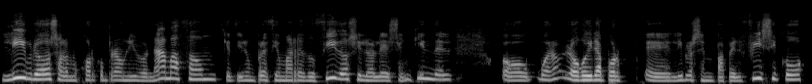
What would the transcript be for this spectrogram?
libros, a lo mejor comprar un libro en Amazon que tiene un precio más reducido si lo lees en Kindle o bueno, luego ir a por eh, libros en papel físico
